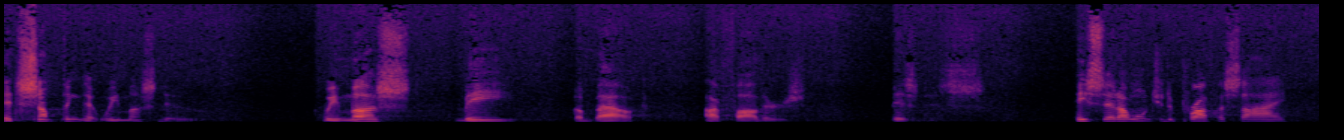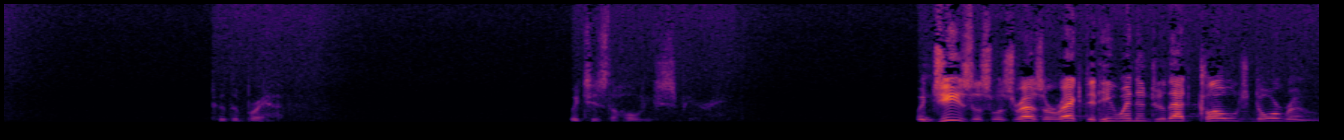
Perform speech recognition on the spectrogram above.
It's something that we must do. We must be about our Father's business. He said, I want you to prophesy to the breath which is the Holy Spirit. When Jesus was resurrected, he went into that closed door room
